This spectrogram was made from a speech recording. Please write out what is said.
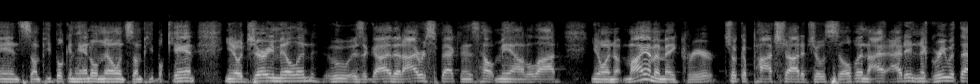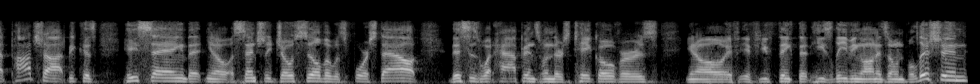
And some people can handle no and some people can't. You know, Jerry Millen, who is a guy that I respect and has helped me out a lot, you know, in my MMA career, took a pot shot at Joe Silva. And I, I didn't agree with that pot shot because he's saying that, you know, essentially Joe Silva was forced out. This is what happens when there's takeovers. You know, if, if you think that he's leaving on his own volition,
